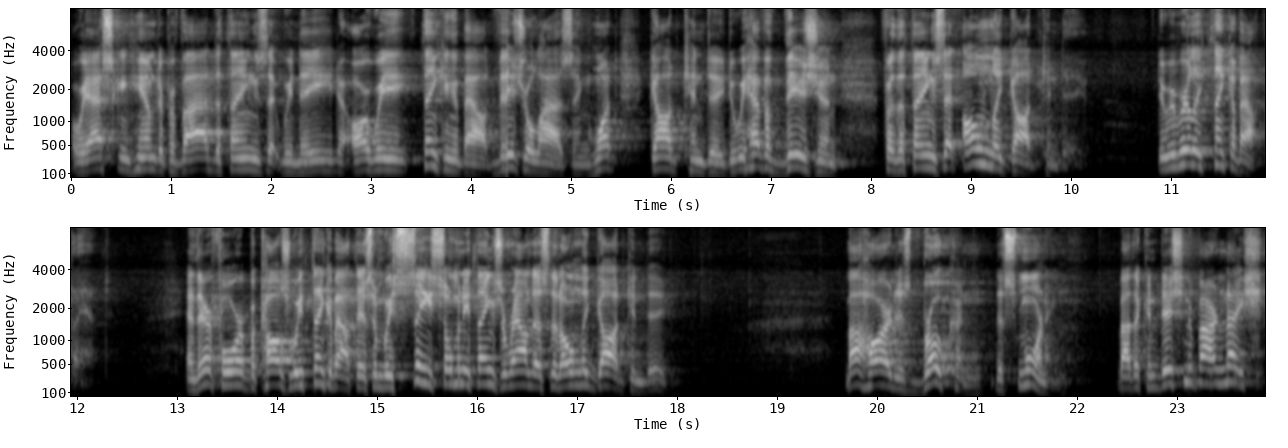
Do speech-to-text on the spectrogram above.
Are we asking Him to provide the things that we need? Are we thinking about, visualizing what God can do? Do we have a vision for the things that only God can do? Do we really think about that? And therefore, because we think about this and we see so many things around us that only God can do, my heart is broken this morning by the condition of our nation.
